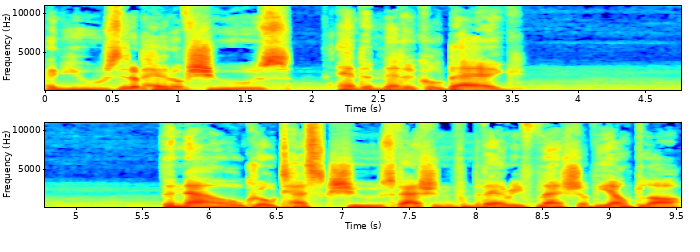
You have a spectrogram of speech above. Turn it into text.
and used in a pair of shoes and a medical bag. The now grotesque shoes, fashioned from the very flesh of the outlaw,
